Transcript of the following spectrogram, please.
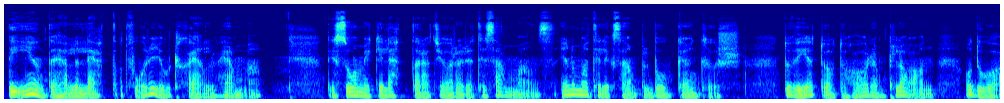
Det är inte heller lätt att få det gjort själv hemma. Det är så mycket lättare att göra det tillsammans genom att till exempel boka en kurs. Då vet du att du har en plan och då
